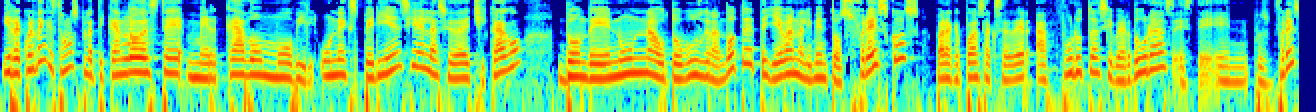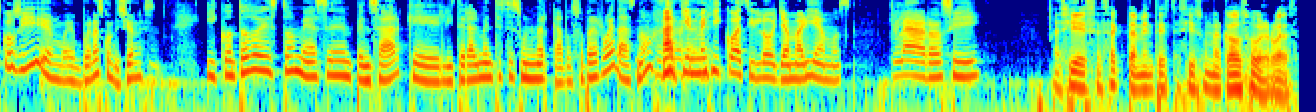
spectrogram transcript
y recuerden que estamos platicando de este mercado móvil, una experiencia en la ciudad de Chicago donde en un autobús grandote te llevan alimentos frescos para que puedas acceder a frutas y verduras este en pues frescos y en, en buenas condiciones. Y con todo esto me hacen pensar que literalmente este es un mercado sobre ruedas, ¿no? Aquí en México así lo llamaríamos. Claro, sí. Así es, exactamente, este sí es un mercado sobre ruedas.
